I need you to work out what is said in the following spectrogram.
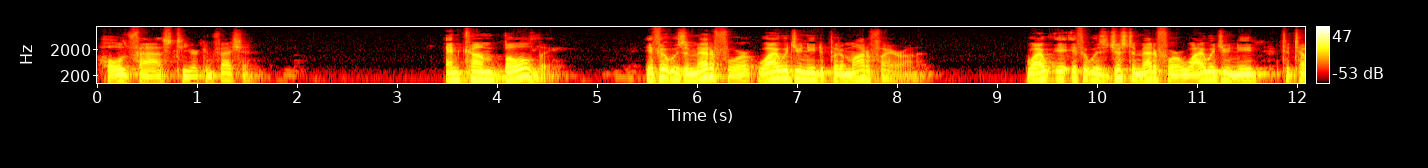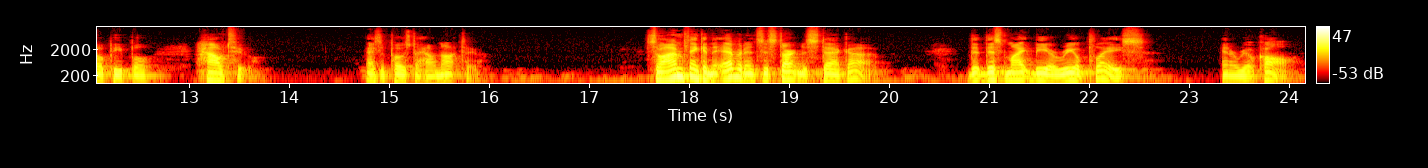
Hold fast to your confession. And come boldly. If it was a metaphor, why would you need to put a modifier on it? Why, if it was just a metaphor, why would you need to tell people how to, as opposed to how not to? So I'm thinking the evidence is starting to stack up that this might be a real place and a real call.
